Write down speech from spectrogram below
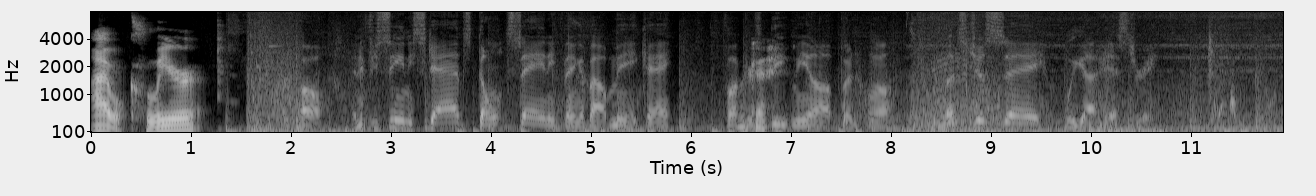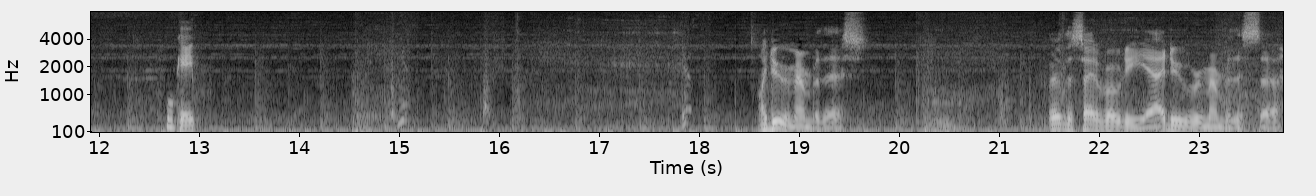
I will clear. Oh, and if you see any scabs, don't say anything about me, okay? Fuckers Okay. beat me up, and, well, let's just say we got history. Okay. I do remember this. Clear the site of OD. Yeah, I do remember this. Uh...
